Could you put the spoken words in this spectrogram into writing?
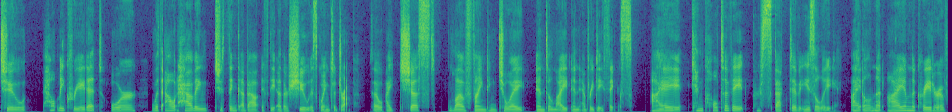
to help me create it or without having to think about if the other shoe is going to drop. So I just love finding joy and delight in everyday things. I can cultivate perspective easily. I own that I am the creator of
